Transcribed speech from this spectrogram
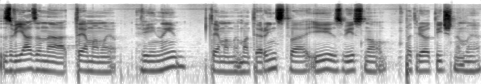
зв'язана темами війни, темами материнства і, звісно, патріотичними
